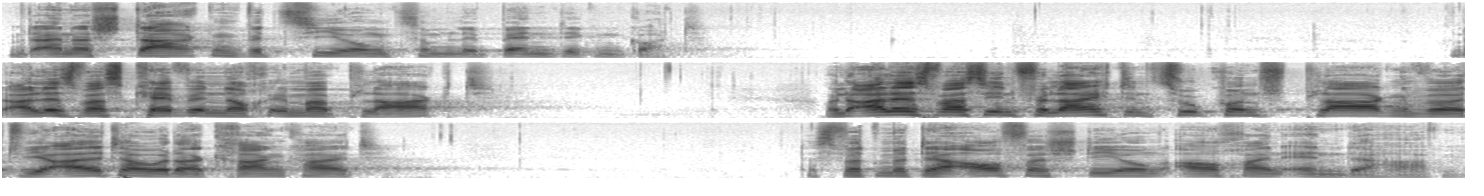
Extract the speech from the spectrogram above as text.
Mit einer starken Beziehung zum lebendigen Gott. Und alles, was Kevin noch immer plagt, und alles, was ihn vielleicht in Zukunft plagen wird, wie Alter oder Krankheit, das wird mit der Auferstehung auch ein Ende haben.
